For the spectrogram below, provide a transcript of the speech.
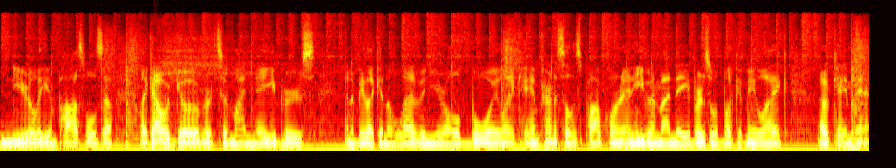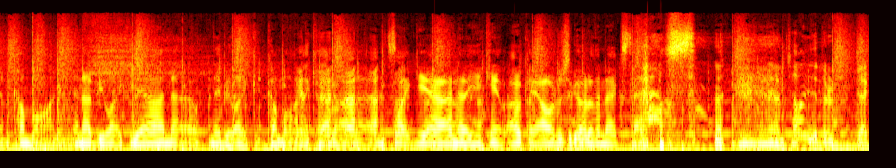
nearly impossible. So, like, I would go over to my neighbors and I'd be like an 11 year old boy, like, hey, I'm trying to sell this popcorn. And even my neighbors would look at me like, okay, man, come on. And I'd be like, yeah, I know. And they'd be like, come on, I can't buy that. And it's like, yeah, I know you can't. Okay, I'll just go to the next house. And I'm telling you, they're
